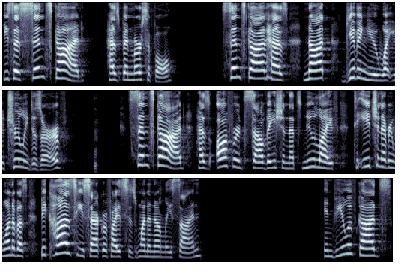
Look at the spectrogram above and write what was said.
He says, since God has been merciful, since God has not given you what you truly deserve, hmm. since God has offered salvation, that's new life, to each and every one of us because he sacrificed his one and only Son, in view of God's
